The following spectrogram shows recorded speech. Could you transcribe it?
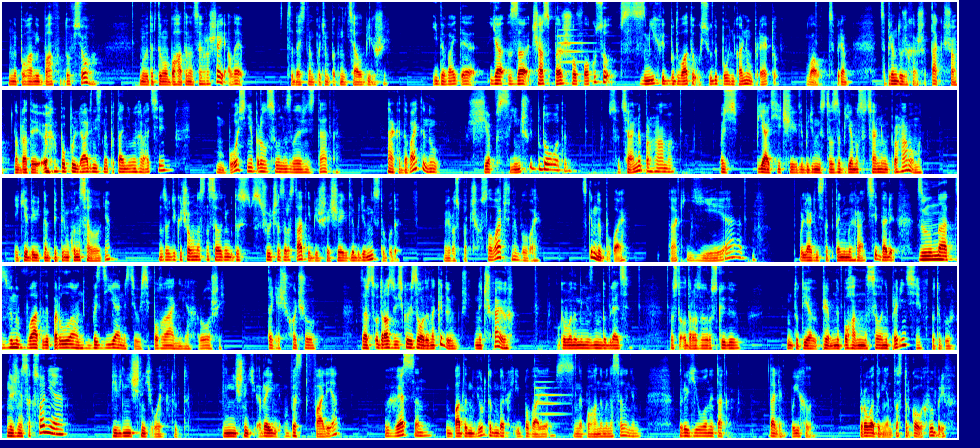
непоганий баф до всього. Ми витратимо багато на це грошей, але це дасть нам потім потенціал більший. І давайте. Я за час першого фокусу зміг відбудувати усюди по унікальному проєкту. Вау, це прям це прям дуже хорошо. Так, що, набрати е, популярність на питанні міграції. Боснія проголосила незалежність, та-та. Так, давайте, ну, ще все інше відбудовувати. Соціальна програма. Ось 5 ячеїв для будівництва заб'ємо соціальними програмами, які дають нам підтримку населення. Завдяки чому у нас населення буде швидше зростати і більше ячеїв для будівництва буде. І розпад Чехословаччини буває. З ким не буває. Так, є. Популярність на питанні міграції. Далі звинувати, звинуватити парламент в бездіяльності, усі погані, я хороший. Так, я ще хочу. Зараз одразу військові заводи накидаю, не чекаю, поки вони мені знадобляться. Просто одразу розкидаю. Ну, Тут є прям непогане населення провінції, по типу Нижня Саксонія, Північний. Ой, тут Північний Рейн Вестфалія, Гесен, Баден-Вюртемберг і Баварія з непоганим населенням. Регіони. Так. Далі, поїхали. Проведення дострокових виборів.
